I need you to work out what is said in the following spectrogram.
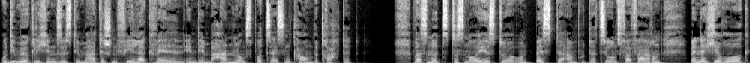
und die möglichen systematischen Fehlerquellen in den Behandlungsprozessen kaum betrachtet. Was nützt das neueste und beste Amputationsverfahren, wenn der Chirurg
